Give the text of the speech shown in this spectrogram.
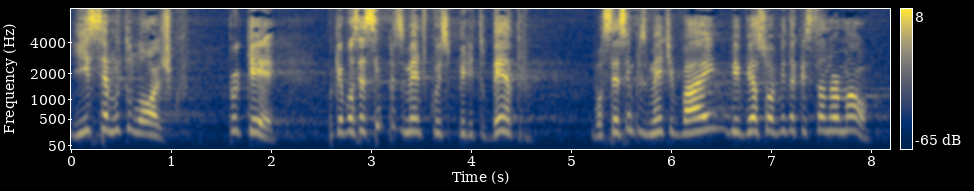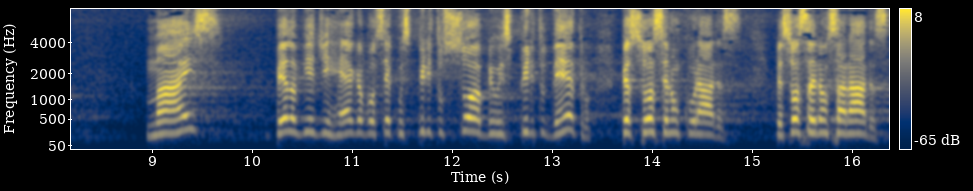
E isso é muito lógico. Por quê? Porque você simplesmente com o Espírito dentro, você simplesmente vai viver a sua vida cristã normal. Mas, pela via de regra, você com o Espírito sobre, o Espírito dentro, pessoas serão curadas, pessoas serão saradas.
